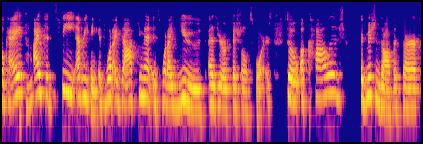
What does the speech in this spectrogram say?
Okay. Mm-hmm. I could see everything. It's what I document, it's what I use as your official scores. So a college admissions officer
